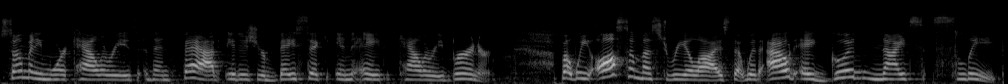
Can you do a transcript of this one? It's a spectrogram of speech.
so many more calories than fat. It is your basic innate calorie burner. But we also must realize that without a good night's sleep,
